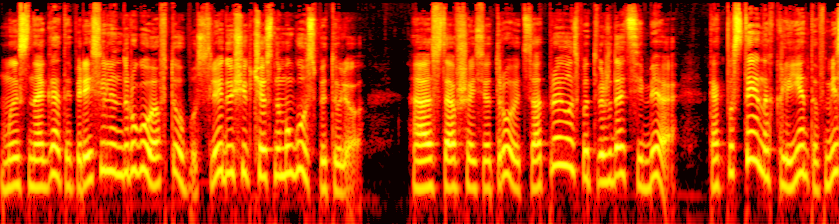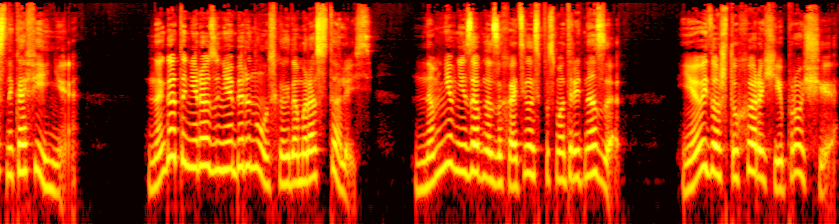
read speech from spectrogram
Мы с Нагата пересели на другой автобус, следующий к частному госпиталю, а оставшаяся троица отправилась подтверждать себя, как постоянных клиентов местной кофейни. Нагата ни разу не обернулась, когда мы расстались, но мне внезапно захотелось посмотреть назад. Я видел, что Харахи и прочие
